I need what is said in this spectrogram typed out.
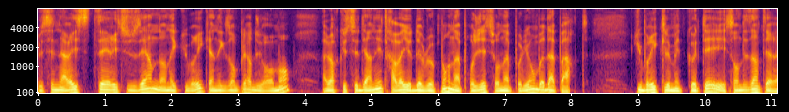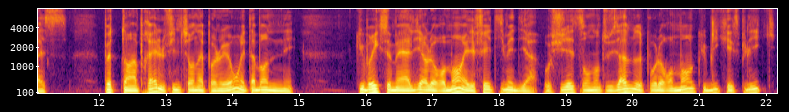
Le scénariste Terry Suzerne n'en a Kubrick un exemplaire du roman, alors que ce dernier travaille au développement d'un projet sur Napoléon Bonaparte. Kubrick le met de côté et s'en désintéresse. Peu de temps après, le film sur Napoléon est abandonné. Kubrick se met à lire le roman et l'effet est immédiat. Au sujet de son enthousiasme pour le roman, Kubrick explique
